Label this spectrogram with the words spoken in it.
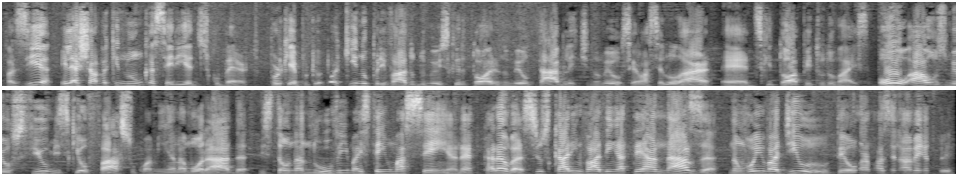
fazia, ele achava que nunca seria descoberto. Por quê? Porque eu tô aqui no privado do meu escritório, no meu tablet, no meu, sei lá, celular, é, desktop e tudo mais. Ou, ah, os meus filmes que eu faço com a minha namorada estão na nuvem, mas tem uma senha, né? Caramba, se os caras invadem até a NASA, não vão invadir o teu armazenamento.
